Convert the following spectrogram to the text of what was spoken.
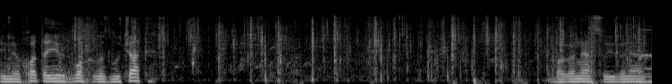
І неохота їх двох розлучати. Баронесу і Венеру.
